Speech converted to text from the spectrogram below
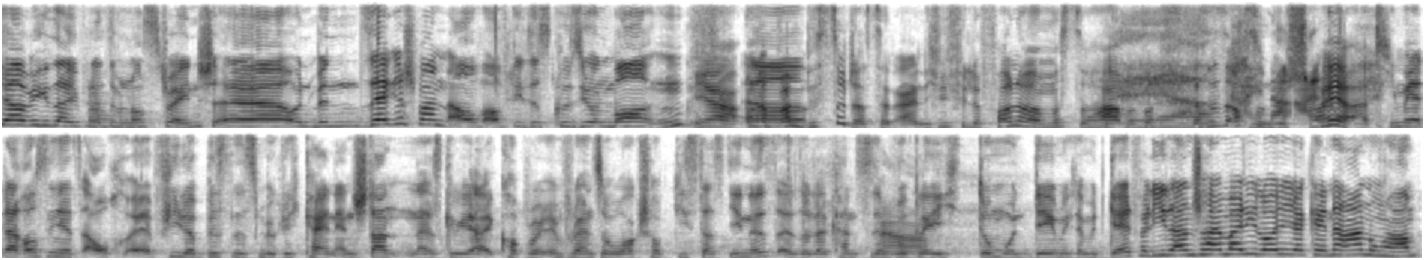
Ja, wie gesagt, ich finde das immer noch strange äh, und bin sehr gespannt auf, auf die Diskussion morgen. Ja, und ab äh, wann bist du das denn eigentlich? Wie viele Follower musst du haben? Ja, das ist auch so bescheuert. Ahnung. Ich meine, daraus sind jetzt auch äh, viele Businessmöglichkeiten entstanden. Es gibt ja Corporate Influencer Workshop, dies, das, jenes. Also da kannst du ja. wirklich dumm und dämlich damit Geld verdienen anscheinend, weil die Leute ja keine Ahnung haben.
